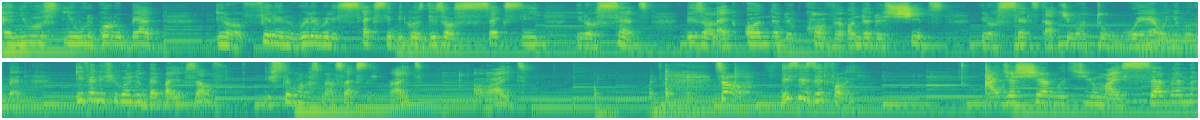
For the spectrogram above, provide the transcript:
and you will you will go to bed you know feeling really really sexy because these are sexy you know scents these are like under the cover under the sheets you know scents that you want to wear when you go to bed even if you're going to bed by yourself you still want to smell sexy, right? All right. So this is it for me. I just shared with you my seven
